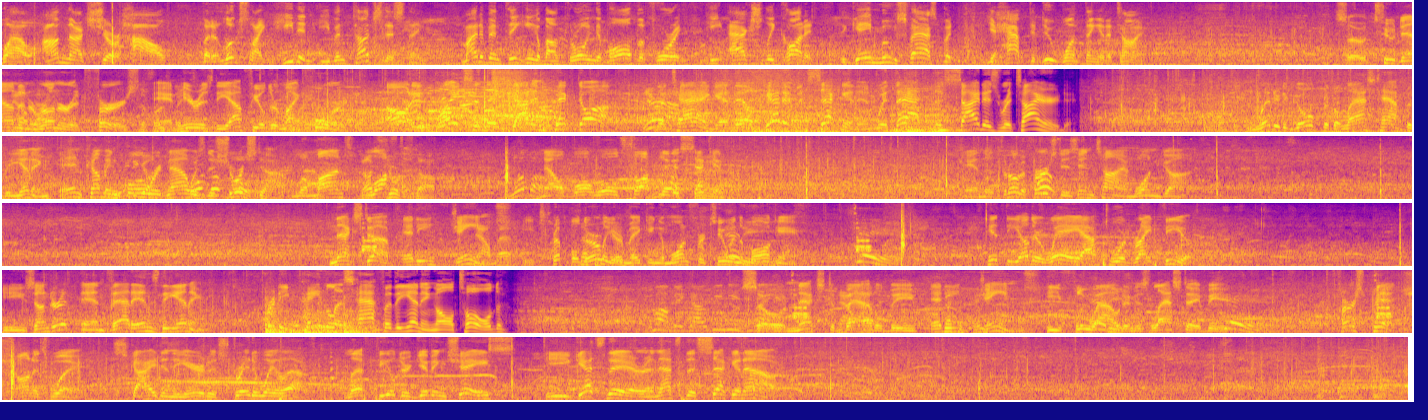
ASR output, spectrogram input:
Wow, I'm not sure how, but it looks like he didn't even touch this thing. Might have been thinking about throwing the ball before he actually caught it. The game moves fast, but you have to do one thing at a time. So two down and a runner at first. And here is the outfielder, Mike Ford. Oh, and he breaks, and they've got him picked off. The tag, and they'll get him at second. And with that, the side is retired. ready to go for the last half of the inning. And coming forward now is the shortstop, Lamont Not Lofton. Shortstop. Lamont. Now a ball rolled softly to second. And the throw to first oh. is in time, one gone. Next up, Eddie James. He tripled earlier, making him one for two in the ball game. Hit the other way out toward right field. He's under it, and that ends the inning. Pretty painless half of the inning, all told. Come on, big dog. We need you. So next to bat will be Eddie James. He flew out in his last debut. First pitch on its way. Skied in the air to straightaway left. Left fielder giving chase. He gets there, and that's the second out.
